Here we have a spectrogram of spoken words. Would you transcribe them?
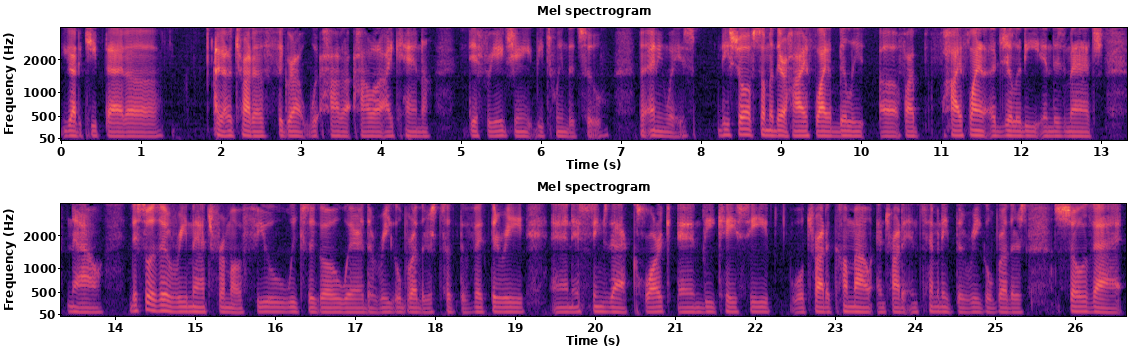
you got to keep that uh I gotta try to figure out how to, how I can differentiate between the two. But anyways, they show off some of their high flyability, uh, fi- high flying agility in this match. Now, this was a rematch from a few weeks ago where the Riegel brothers took the victory, and it seems that Clark and DKC will try to come out and try to intimidate the Riegel brothers so that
